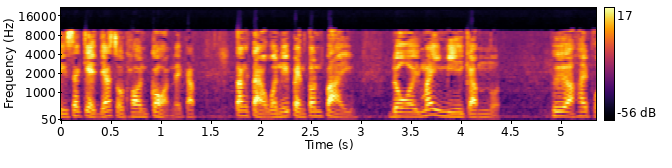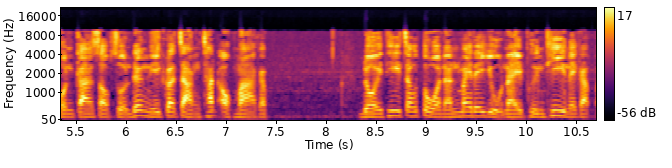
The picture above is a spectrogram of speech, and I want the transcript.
ศรีสะเกดยะโสธรก่อนนะครับ ตั้งแต่วันนี้เป็นต้นไป โดยไม่มีกำหนด เพื่อให้ผลการสอบสวนเรื่องนี้กระจ่างชัดออกมาครับ โดยที่เจ้าตัวนั้นไม่ได้อยู่ในพื้นที่นะครับ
